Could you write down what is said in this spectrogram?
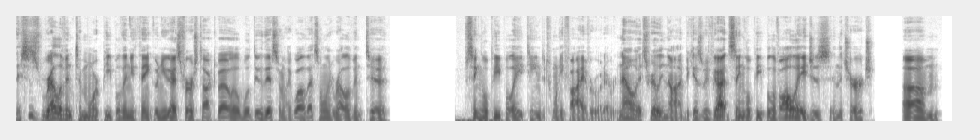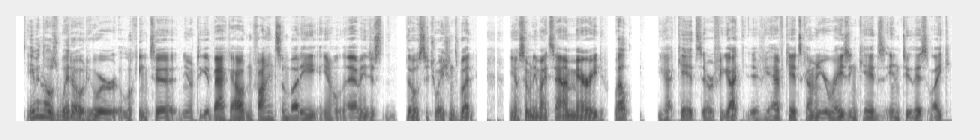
this is relevant to more people than you think. When you guys first talked about well we'll do this i'm like well that's only relevant to single people 18 to 25 or whatever. No it's really not because we've got single people of all ages in the church. Um, even those widowed who are looking to you know to get back out and find somebody you know i mean just those situations. But you know somebody might say i'm married. Well you got kids or if you got if you have kids coming you're raising kids into this like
